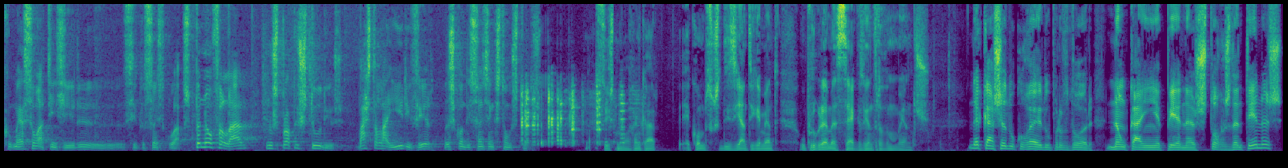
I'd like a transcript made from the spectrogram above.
começam a atingir eh, situações de colapso. Para não falar nos próprios estúdios. Basta lá ir e ver as condições em que estão os estúdios. Se isto não arrancar, é como se dizia antigamente, o programa segue dentro de momentos. Na caixa do correio do provedor não caem apenas torres de antenas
